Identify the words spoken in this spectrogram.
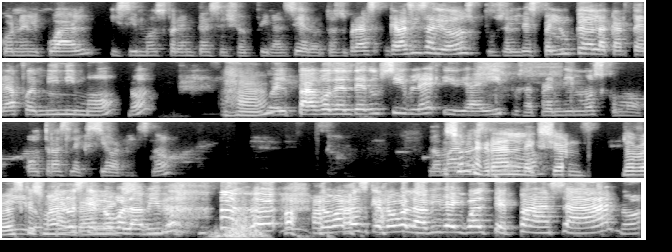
con el cual hicimos frente a ese shock financiero. Entonces, gracias a Dios, pues el despeluque de la cartera fue mínimo, ¿no? Fue el pago del deducible y de ahí pues aprendimos como otras lecciones, ¿no? es una gran lección. La verdad es que es una gran es que luego la vida, lo malo es que luego la vida igual te pasa, ¿no?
